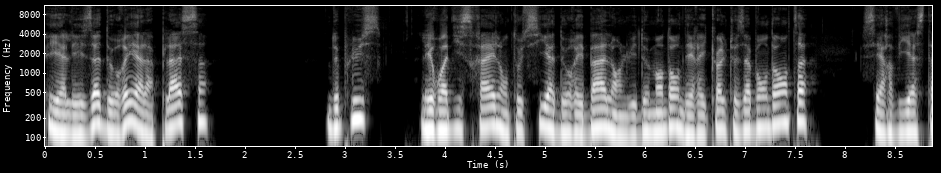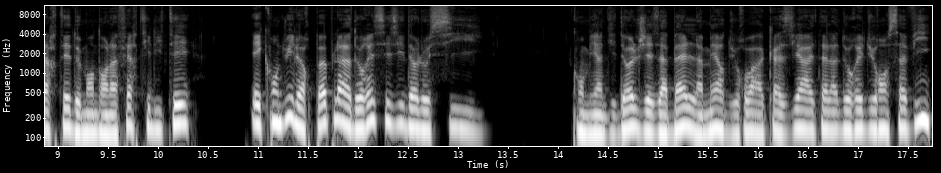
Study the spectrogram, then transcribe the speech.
et à les adorer à la place. De plus, les rois d'Israël ont aussi adoré Baal en lui demandant des récoltes abondantes, servi Astarté demandant la fertilité, et conduit leur peuple à adorer ses idoles aussi. Combien d'idoles Jézabel, la mère du roi Acasia, a-t-elle adoré durant sa vie?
